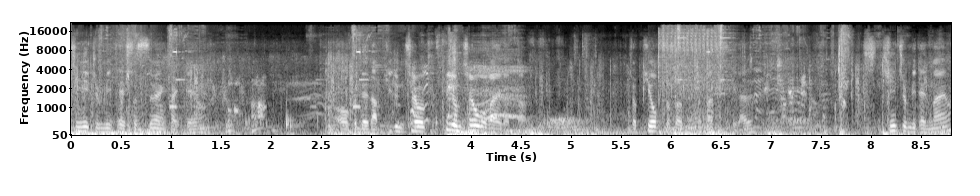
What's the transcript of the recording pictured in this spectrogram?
진입 준비 됐었으면 갈게요. 어 근데 나 피 좀 채우 피좀 채우고 가야겠다. 저 피 없어서 나 기다려. 진입 준비 됐나요?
